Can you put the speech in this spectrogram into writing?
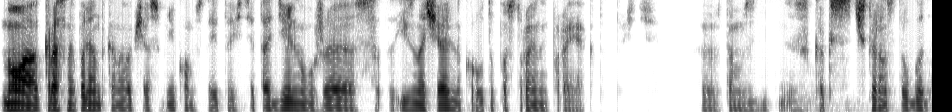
ну, а Красная Полянка, она вообще особняком стоит, то есть это отдельно уже изначально круто построенный проект. Э, там, как с 2014 года.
